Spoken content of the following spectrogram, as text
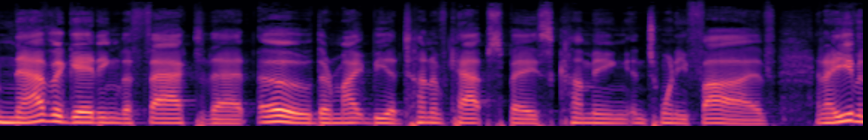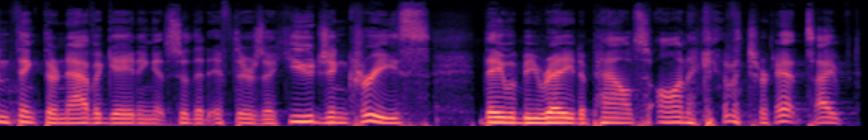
navigating the fact that oh there might be a ton of cap space coming in 25 and i even think they're navigating it so that if there's a huge increase they would be ready to pounce on a kevin durant type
